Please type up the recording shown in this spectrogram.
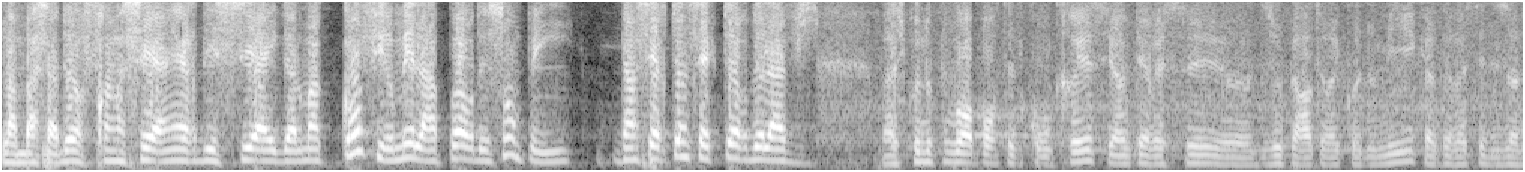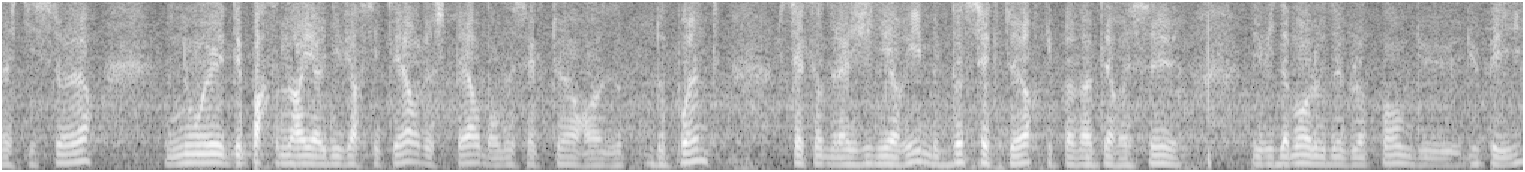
L'ambassadeur français en RDC a également confirmé l'apport de son pays dans certains secteurs de la vie. Bah, ce que nous pouvons apporter de concret, c'est intéresser euh, des opérateurs économiques, intéresser des investisseurs, nouer des partenariats universitaires, j'espère, dans des secteurs euh, de, pointe, le secteur de l'ingénierie, mais d'autres secteurs qui peuvent intéresser évidemment le développement du, pays.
